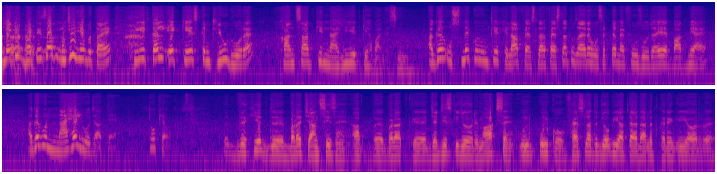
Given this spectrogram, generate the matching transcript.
लेकिन भट्टी साहब मुझे ये बताएँ कि ये कल एक केस कंक्लूड हो रहा है खान साहब की नाहलीत के हवाले से। हम्म। अगर उसमें कोई उनके खिलाफ फैसला फैसला तो ज़ाहिर हो सकता है महफूज हो जाए बाद में आए। अगर वो नाहल हो जाते हैं तो क्या होगा? देखिए बड़े चांसेस हैं। आप बड़ा जजेस की जो रिमार्क्स हैं उन उनको फैसला तो जो भी आता है अदालत करेगी और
